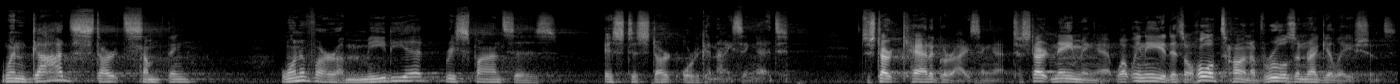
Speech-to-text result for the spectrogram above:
When God starts something, one of our immediate responses is to start organizing it to start categorizing it, to start naming it. What we need is a whole ton of rules and regulations.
